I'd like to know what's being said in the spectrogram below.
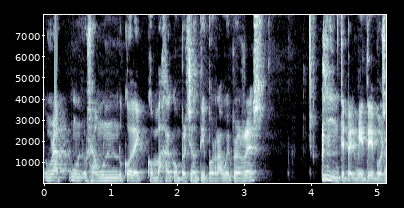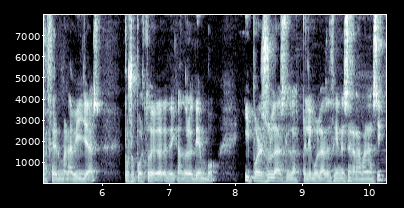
un, o sea, un codec con baja compresión tipo RAW y ProRes, te permite pues, hacer maravillas, por supuesto dedicándole tiempo, y por eso las, películas de cine se graban así.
